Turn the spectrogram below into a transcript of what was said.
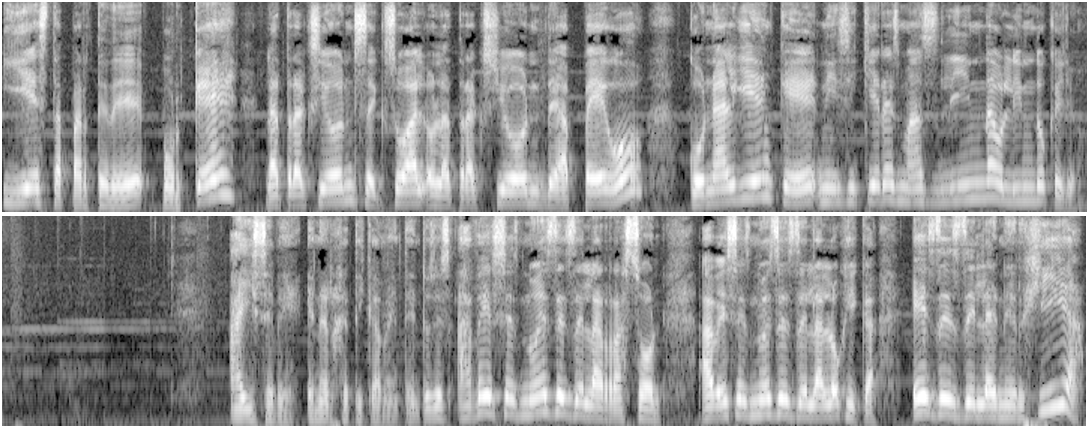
y esta parte de por qué la atracción sexual o la atracción de apego con alguien que ni siquiera es más linda o lindo que yo. Ahí se ve energéticamente. Entonces, a veces no es desde la razón, a veces no es desde la lógica, es desde la energía.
